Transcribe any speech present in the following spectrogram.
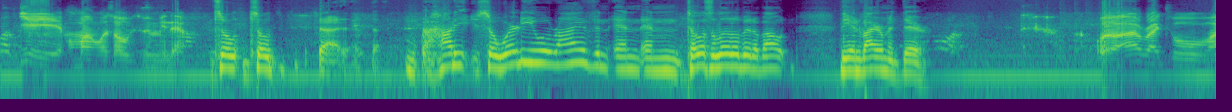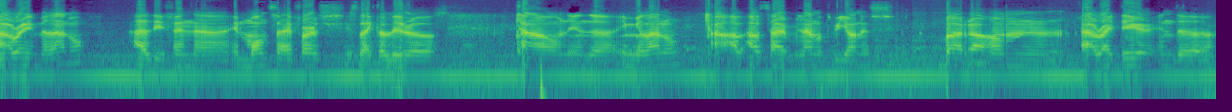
Yeah, yeah, my mom was always with me there. So so uh, how do you so where do you arrive and, and and tell us a little bit about the environment there. Well, I arrived to I ride in Milano. I live in uh, in Monza at first. It's like a little town in the in Milano, uh, outside Milano to be honest. But um, I ride there, and the.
